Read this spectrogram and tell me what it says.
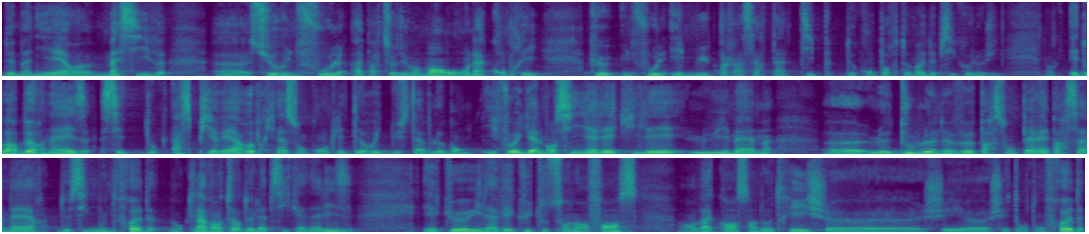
de manière massive sur une foule à partir du moment où on a compris qu'une foule est mue par un certain type de comportement et de psychologie. Donc Édouard Bernays s'est donc inspiré, a repris à son compte les théories de Gustave Le Bon. Il faut également signaler qu'il est lui-même euh, le double neveu par son père et par sa mère de Sigmund Freud, donc l'inventeur de la psychanalyse, et qu'il a vécu toute son enfance en vacances en Autriche euh, chez, euh, chez tonton Freud.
